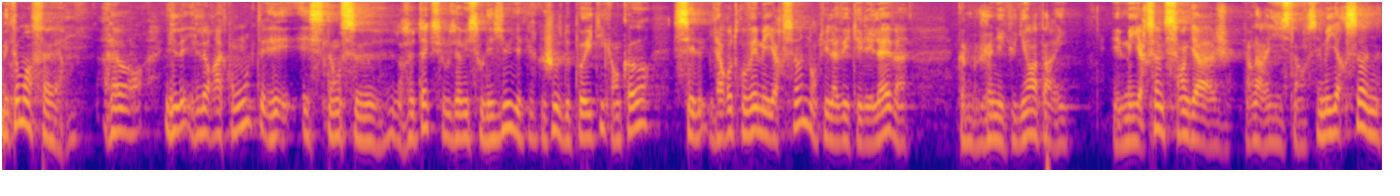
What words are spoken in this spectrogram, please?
Mais comment faire? Alors, il, le raconte, et, dans, ce, texte que vous avez sous les yeux, il y a quelque chose de poétique encore. Il a retrouvé Meyerson, dont il avait été l'élève, comme jeune étudiant à Paris. Et Meyerson s'engage dans la résistance. Et Meyerson,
